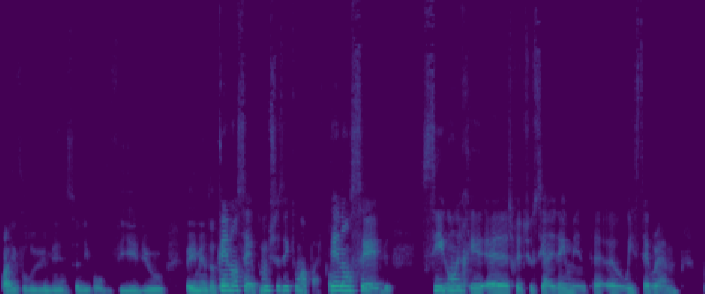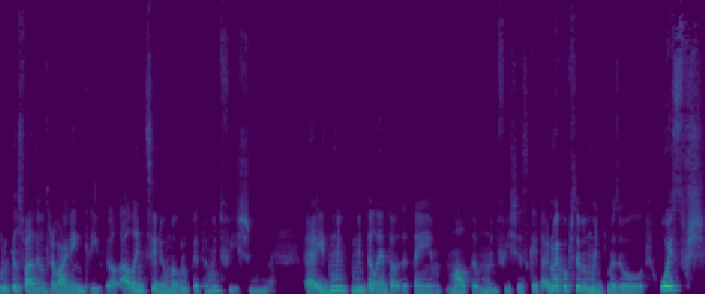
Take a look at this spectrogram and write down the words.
pá, evoluiu imenso a nível de vídeo. A Emenda Quem não segue, vamos fazer aqui uma parte. Quem Ok. não segue, sigam re- as redes sociais da Ementa, eh, o Instagram, porque eles fazem um trabalho incrível, além de serem uma grupeta muito fixe Yeah. Eh, e de muito, muito talentosa. Tem malta muito fixe a skatear. Não é que eu perceba muito, mas eu ouço-vos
